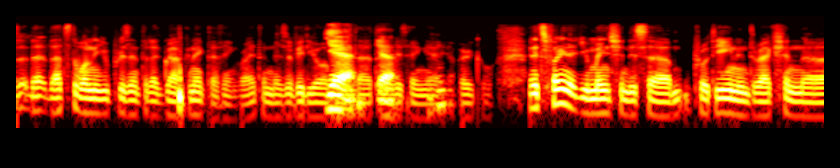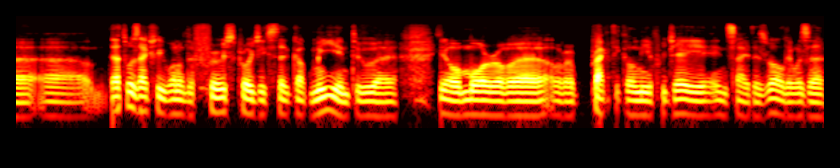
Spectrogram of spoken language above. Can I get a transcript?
That's the one you presented at Graph Connect, I think, right? And there's a video about yeah, that yeah. and everything. Yeah, yeah, very cool. And it's funny that you mentioned this um, protein interaction. Uh, uh, that was actually one of the first projects that got me into, uh, you know, more of a, of a practical Neo4j insight as well. There was a,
